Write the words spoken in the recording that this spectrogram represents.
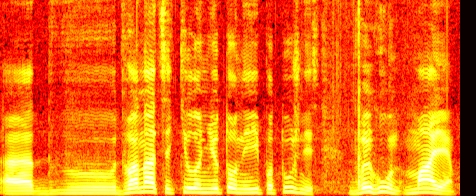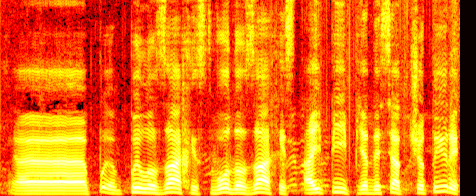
Е, дв- 12 кН її потужність. Двигун має е, пилозахист, водозахист IP54,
